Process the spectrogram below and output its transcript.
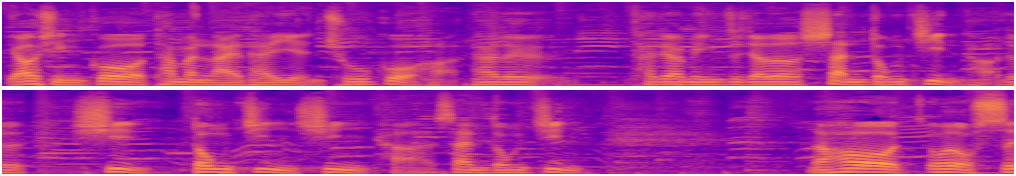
邀请过他们来台演出过哈，他的他叫名字叫做单东进哈，就是信东进信哈，单东进。然后我有十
